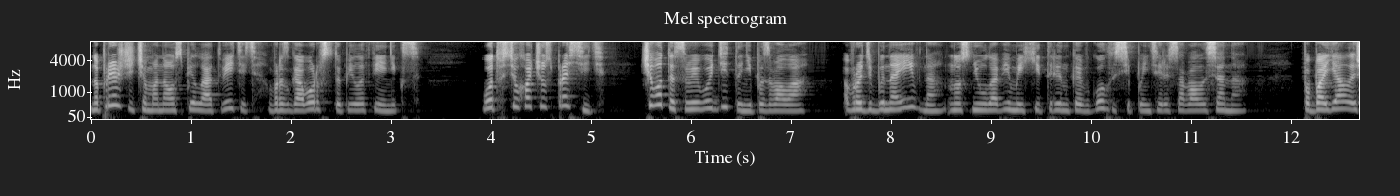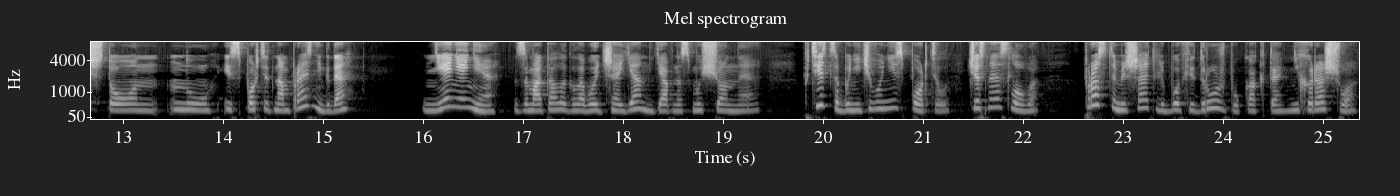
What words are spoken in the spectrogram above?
Но прежде чем она успела ответить, в разговор вступила Феникс. «Вот все хочу спросить. Чего ты своего Дита не позвала?» Вроде бы наивно, но с неуловимой хитринкой в голосе поинтересовалась она. «Побоялась, что он, ну, испортит нам праздник, да?» «Не-не-не», — замотала головой Джаян, явно смущенная. «Птица бы ничего не испортил, честное слово. Просто мешать любовь и дружбу как-то нехорошо.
